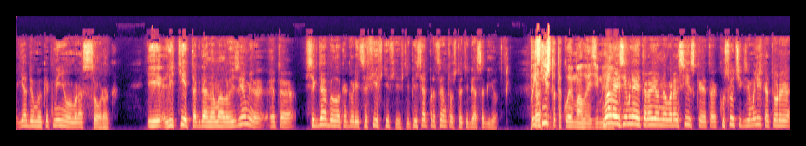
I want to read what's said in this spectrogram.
я думаю, как минимум раз сорок. И лететь тогда на малую землю, это всегда было, как говорится, 50-50, 50%, что тебя собьет. Поясни, что такое малая земля. Малая земля – это район Новороссийска, это кусочек земли, который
